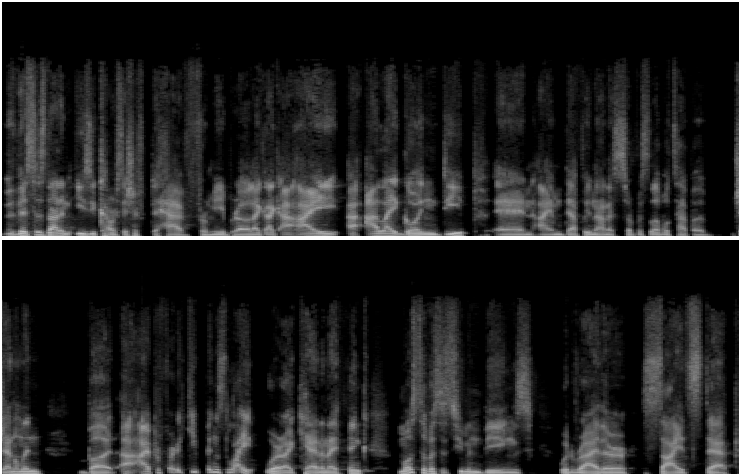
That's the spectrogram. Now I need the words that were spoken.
this is not an easy conversation to have for me, bro. Like, like I, I, I like going deep, and I am definitely not a surface level type of gentleman. But I prefer to keep things light where I can, and I think most of us as human beings would rather sidestep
